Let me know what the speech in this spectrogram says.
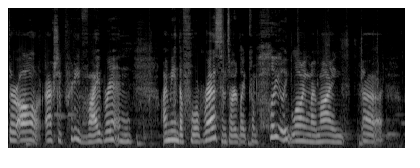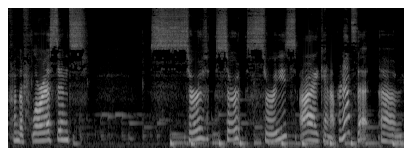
they're all actually pretty vibrant and I mean, the fluorescents are like completely blowing my mind. Uh, from the fluorescence cerise. I cannot pronounce that. Um,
